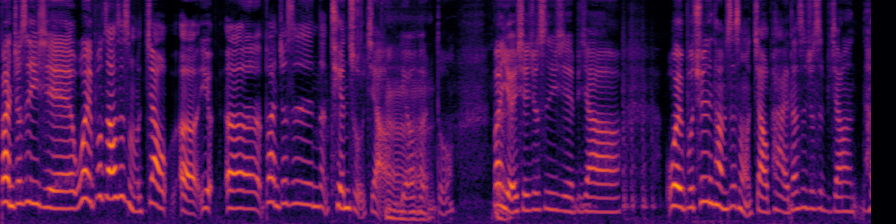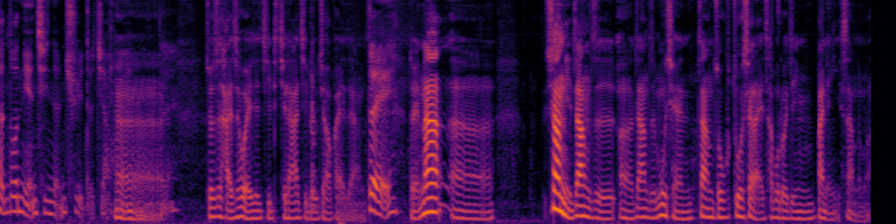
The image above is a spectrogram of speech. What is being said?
不然就是一些我也不知道是什么教，呃，有呃，不然就是那天主教也有很多，嗯、不然有一些就是一些比较，我也不确定他们是什么教派，但是就是比较很多年轻人去的教会，嗯、对，就是还是会有一些其其他基督教派这样子，对。对，那呃，像你这样子，呃，这样子目前这样做做下来，差不多已经半年以上了嘛。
